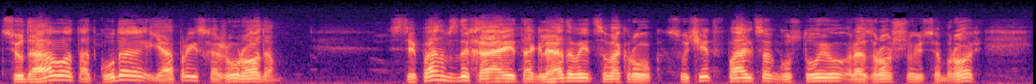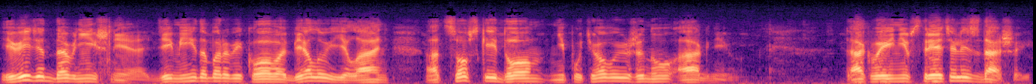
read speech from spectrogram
сюда вот, откуда я происхожу родом. Степан вздыхает, оглядывается вокруг, сучит в пальцах густую разросшуюся бровь и видит давнишнее, Демида Боровикова, белую елань, отцовский дом, непутевую жену Агнию. «Так вы и не встретились с Дашей?»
